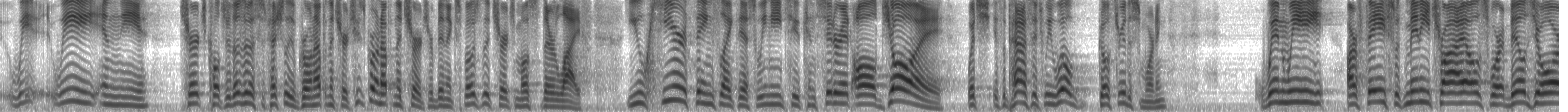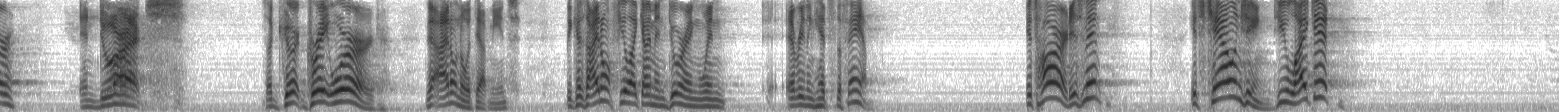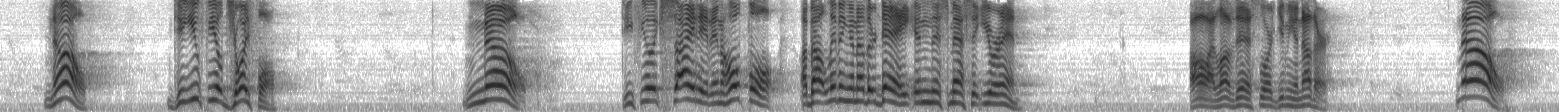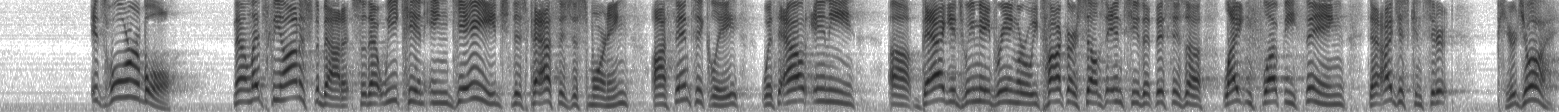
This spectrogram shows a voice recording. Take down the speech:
we, we in the church culture, those of us especially who've grown up in the church, who's grown up in the church or been exposed to the church most of their life, you hear things like this. We need to consider it all joy, which is the passage we will go through this morning. When we are faced with many trials, for it builds your endurance. It's a great word. I don't know what that means because I don't feel like I'm enduring when everything hits the fan. It's hard, isn't it? It's challenging. Do you like it? No. Do you feel joyful? No. Do you feel excited and hopeful about living another day in this mess that you're in? Oh, I love this. Lord, give me another. No. It's horrible. Now, let's be honest about it so that we can engage this passage this morning authentically without any uh, baggage we may bring or we talk ourselves into that this is a light and fluffy thing that I just consider it pure joy.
